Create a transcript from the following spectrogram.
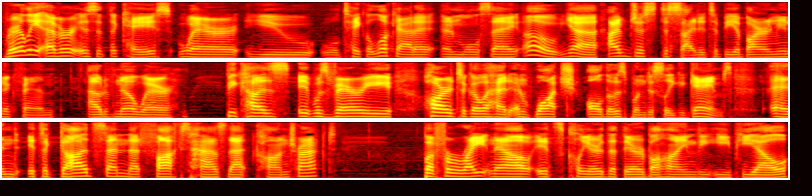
Rarely ever is it the case where you will take a look at it and will say, oh, yeah, I've just decided to be a Bayern Munich fan out of nowhere because it was very hard to go ahead and watch all those Bundesliga games. And it's a godsend that Fox has that contract but for right now, it's clear that they're behind the EPL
